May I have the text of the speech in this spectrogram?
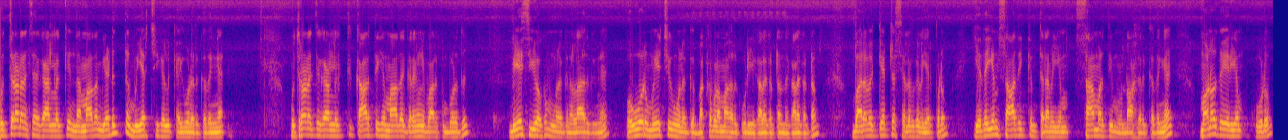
உத்திராட நட்சத்திரக்காரர்களுக்கு இந்த மாதம் எடுத்த முயற்சிகள் கைகூட இருக்குதுங்க. உத்திராட நட்சத்திரக்காரர்களுக்கு கார்த்திகை மாத கிரகங்களை பார்க்கும் பொழுது பேசி யோகம் உங்களுக்கு நல்லா இருக்குங்க. ஒவ்வொரு முயற்சியும் உங்களுக்கு பக்கபலமாக இருக்கக்கூடிய காலகட்டம் அந்த காலகட்டம். வரவுக்கேற்ற செலவுகள் ஏற்படும். எதையும் சாதிக்கும் திறமையும் சாமர்த்தியம் உண்டாக இருக்குதுங்க. மனோதைரியம் கூடும்.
